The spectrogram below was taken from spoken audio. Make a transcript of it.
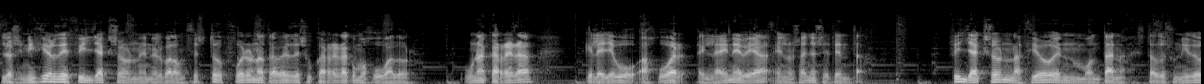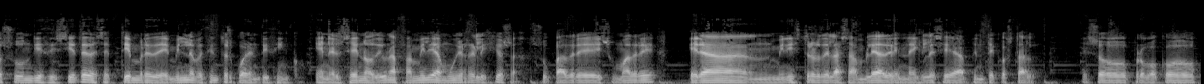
Los inicios de Phil Jackson en el baloncesto fueron a través de su carrera como jugador, una carrera que le llevó a jugar en la NBA en los años 70. Phil Jackson nació en Montana, Estados Unidos, un 17 de septiembre de 1945, en el seno de una familia muy religiosa. Su padre y su madre eran ministros de la asamblea de la iglesia pentecostal. Eso provocó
